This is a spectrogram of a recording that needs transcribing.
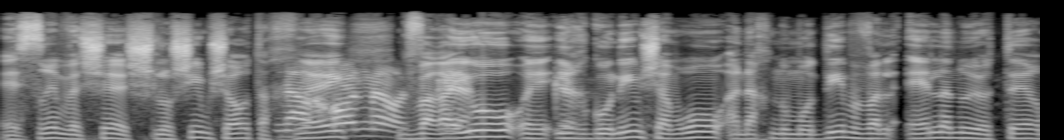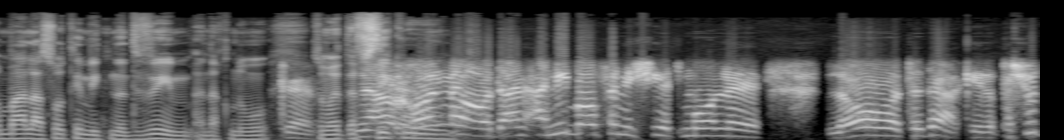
26, 30 שעות אחרי, נכון מאוד, כבר כן, היו אה, כן. ארגונים שאמרו, אנחנו מודים, אבל אין לנו יותר מה לעשות עם מתנדבים. אנחנו, כן. זאת אומרת, תפסיקו... נכון מאוד. אני, אני באופן אישי אתמול, אה, לא, אתה יודע, כאילו, פשוט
